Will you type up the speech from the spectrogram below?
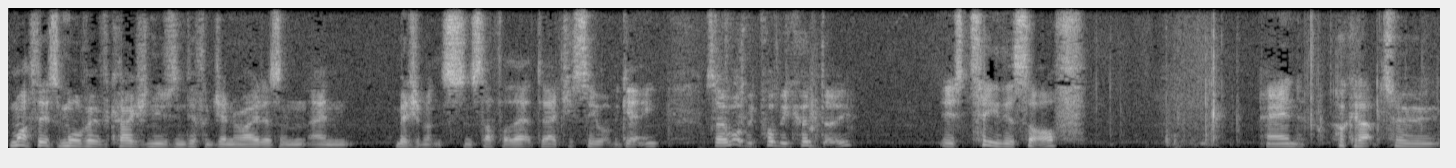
Might do some more verification using different generators and, and measurements and stuff like that to actually see what we're getting. So what we probably could do is tee this off and hook it up to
